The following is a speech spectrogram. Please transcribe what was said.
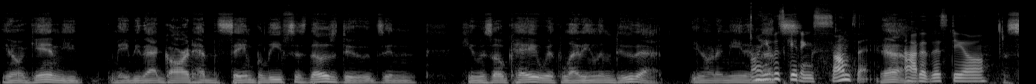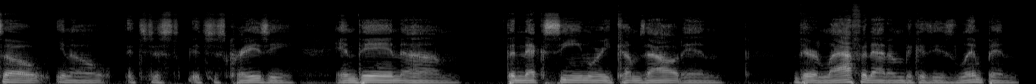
you know again you maybe that guard had the same beliefs as those dudes and he was okay with letting them do that you know what i mean and Well, he was getting something Yeah. out of this deal. so you know it's just it's just crazy and then um the next scene where he comes out and they're laughing at him because he's limping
